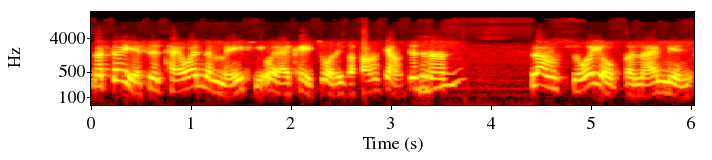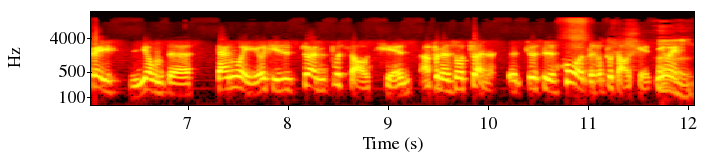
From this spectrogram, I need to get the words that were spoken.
那这也是台湾的媒体未来可以做的一个方向，就是呢，让所有本来免费使用的单位，尤其是赚不少钱啊，不能说赚了，就是获得不少钱，因为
